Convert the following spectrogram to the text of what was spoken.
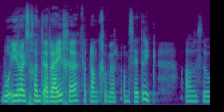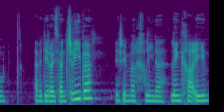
wo ihr uns könnt erreichen könnt, verdanken wir am Cedric. Also, wenn ihr uns schreiben wollt, ist immer ein kleiner Link an ihn.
